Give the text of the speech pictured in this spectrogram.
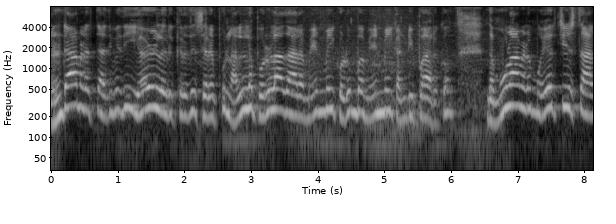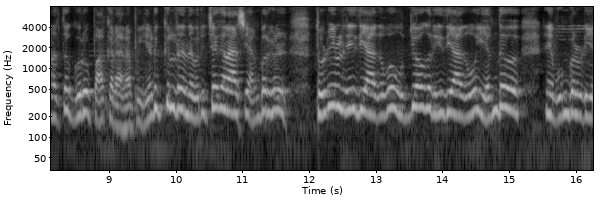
ரெண்டாம் இடத்து அதிபதி ஏழில் இருக்கிறது சிறப்பு. நல்ல பொருளாதார மேன்மை குடும்ப மேன்மை கண்டிப்பாக இருக்கும். இந்த மூணாம் இடம் முயற்சி ஸ்தானத்தை குரு பார்க்குறாரு. அப்போ எடுக்கின்ற இந்த விருச்சக ராசி அன்பர்கள் தொழில் ரீதியாகவோ உத்தியோக ரீதியாகவோ எந்த உங்களுடைய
